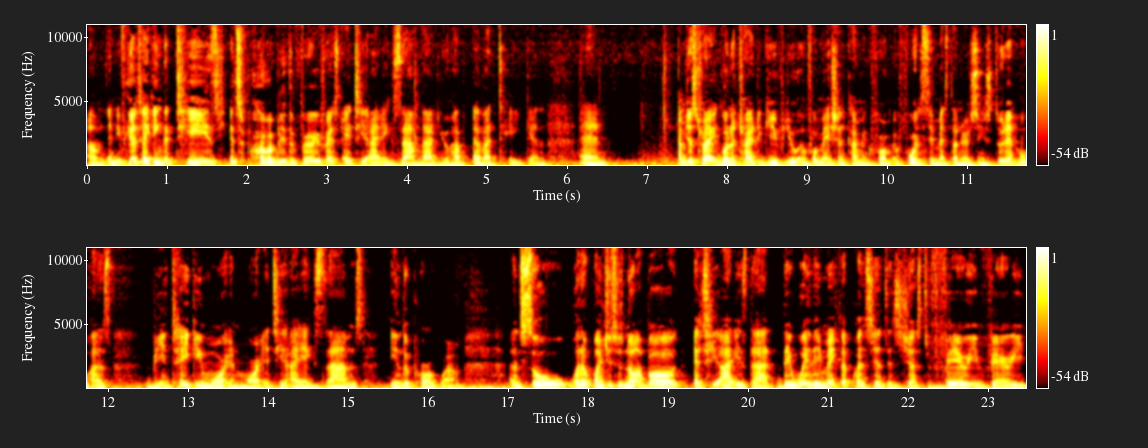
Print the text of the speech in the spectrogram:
Um, and if you're taking the TEAS, it's probably the very first ATI exam that you have ever taken. And I'm just trying, going to try to give you information coming from a fourth semester nursing student who has been taking more and more ATI exams in the program. And so what I want you to know about ATI is that the way they make the questions is just very, very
